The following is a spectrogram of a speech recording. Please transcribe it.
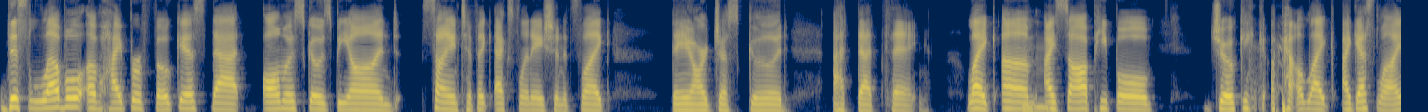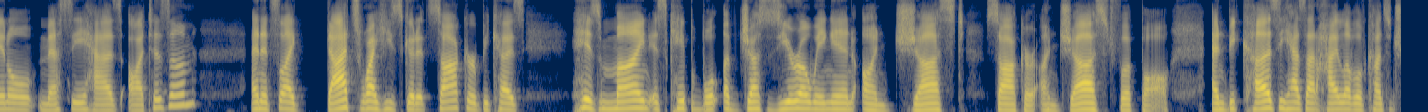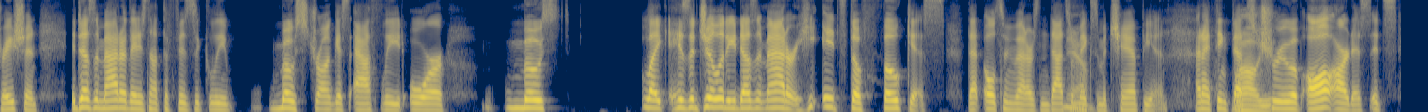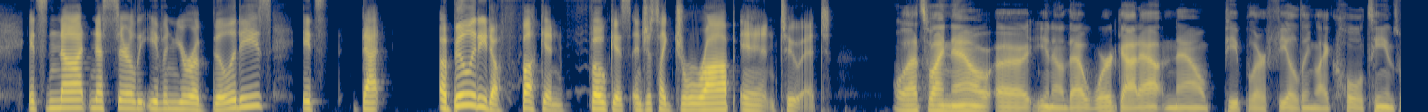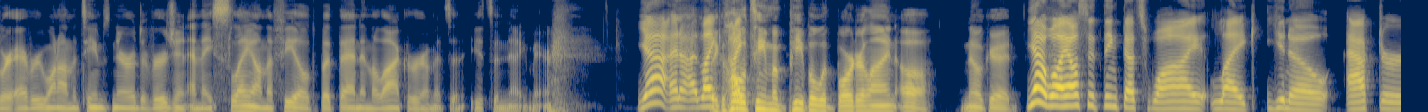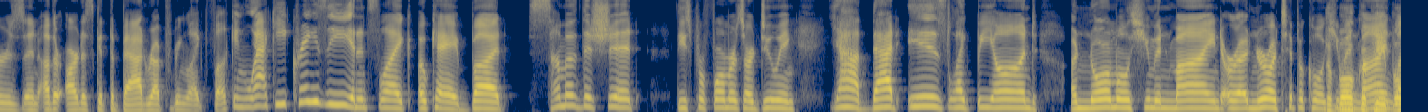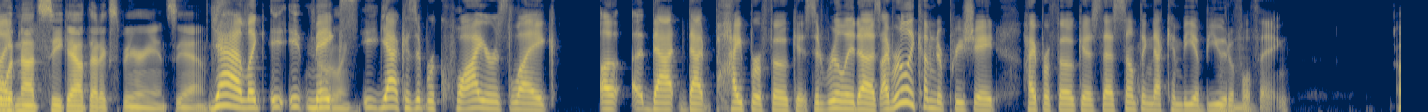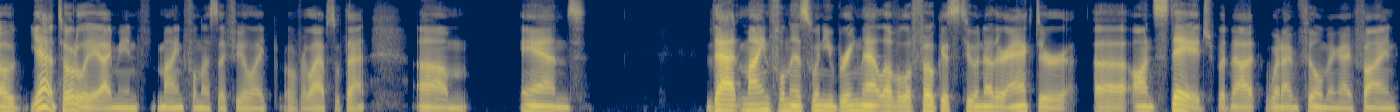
this level of hyper focus that almost goes beyond scientific explanation. It's like they are just good at that thing. Like um I saw people joking about like I guess Lionel Messi has autism and it's like that's why he's good at soccer because his mind is capable of just zeroing in on just soccer, on just football. And because he has that high level of concentration, it doesn't matter that he's not the physically most strongest athlete or most like his agility doesn't matter. He it's the focus that ultimately matters and that's Yeah. what makes him a champion. And I think that's Well, you- true of all artists. It's it's not necessarily even your abilities, it's that ability to fucking focus and just like drop into it. Well, that's why now, uh, you know, that word got out, and now people are fielding like whole teams where everyone on the team's neurodivergent, and they slay on the field, but then in the locker room, it's a it's a nightmare. Yeah, and I Like, like, a whole I, team of people with borderline. Oh, no good. Yeah, well, I also think that's why, like, you know, actors and other artists get the bad rep for being like fucking wacky crazy. And it's like, okay, but some of the shit these performers are doing, yeah, that is like beyond a normal human mind or a neurotypical human mind. The human bulk of mind. people like, would not seek out that experience. Yeah. yeah, like it, it Totally. makes yeah, because it requires like a, a that that hyper focus. It really does. I've really come to appreciate hyper focus That's something that can be a beautiful Mhm. thing. Oh, yeah, totally. I mean, mindfulness, I feel like overlaps with that. Um, and that mindfulness, when you bring that level of focus to another actor uh, on stage, but not when I'm filming, I find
